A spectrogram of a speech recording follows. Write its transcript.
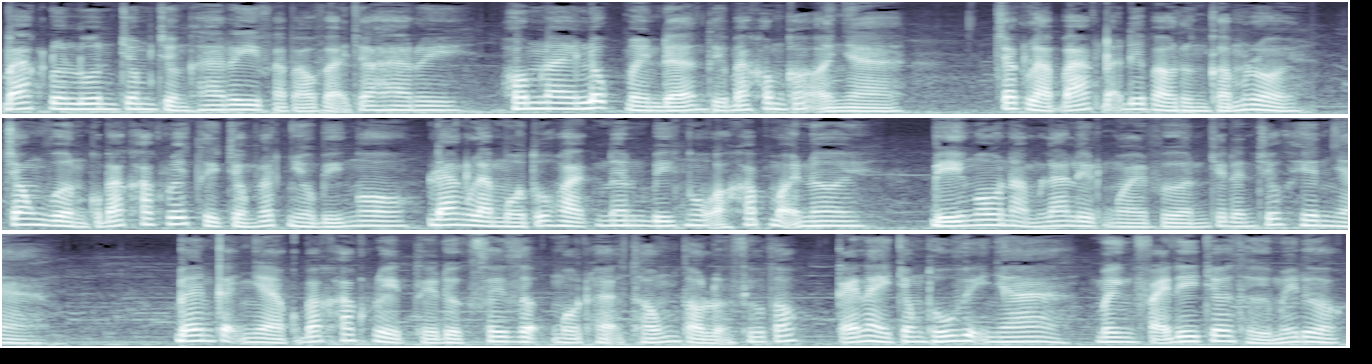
Bác luôn luôn trông chừng Harry và bảo vệ cho Harry. Hôm nay lúc mình đến thì bác không có ở nhà. Chắc là bác đã đi vào rừng cấm rồi. Trong vườn của bác Hagrid thì trồng rất nhiều bí ngô. Đang là mùa thu hoạch nên bí ngô ở khắp mọi nơi. Bí ngô nằm la liệt ngoài vườn cho đến trước hiên nhà. Bên cạnh nhà của bác Hagrid thì được xây dựng một hệ thống tàu lượn siêu tốc. Cái này trông thú vị nha. Mình phải đi chơi thử mới được.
